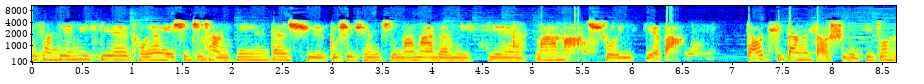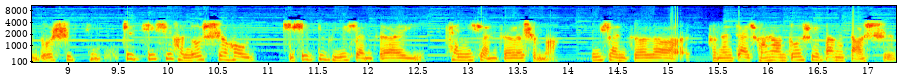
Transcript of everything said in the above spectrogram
我想对那些同样也是职场精英，但是不是全职妈妈的那些妈妈说一些吧。早起半个小时，你可以做很多事情。这其实很多时候只是自己的选择而已，看你选择了什么。你选择了可能在床上多睡半个小时，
